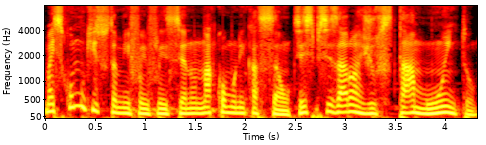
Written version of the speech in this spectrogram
Mas como que isso também foi influenciando na comunicação. Vocês precisaram ajustar muito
